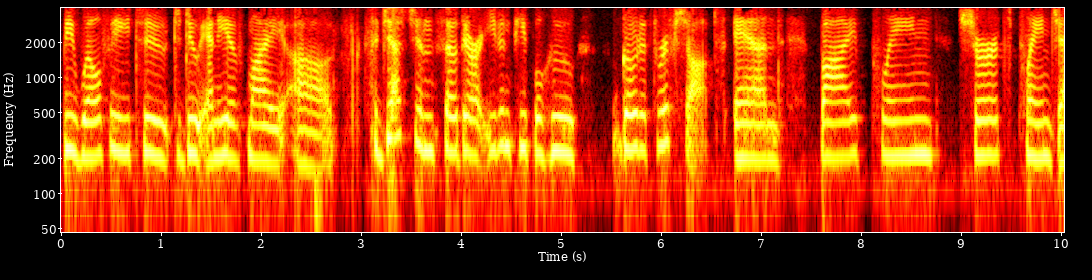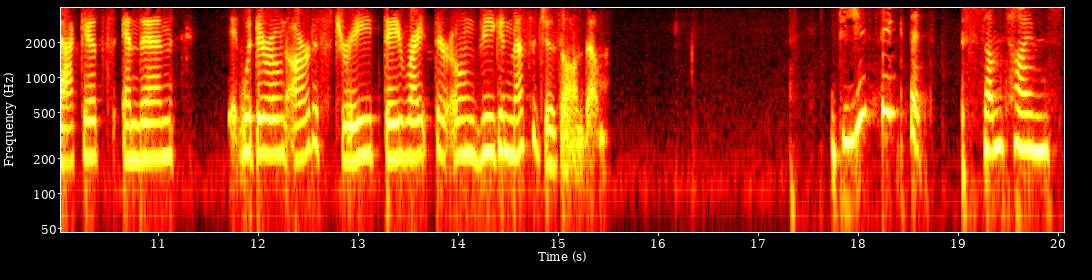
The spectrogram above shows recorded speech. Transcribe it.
be wealthy to, to do any of my uh, suggestions. So there are even people who go to thrift shops and buy plain shirts, plain jackets, and then with their own artistry, they write their own vegan messages on them. Do you think that sometimes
